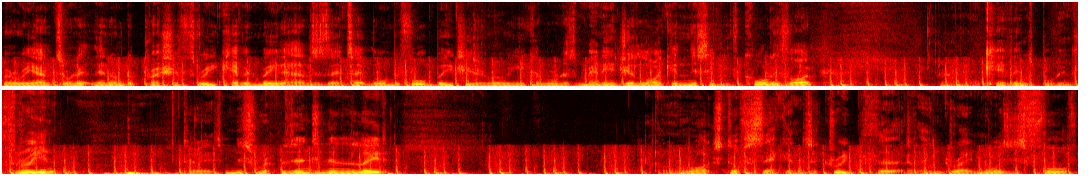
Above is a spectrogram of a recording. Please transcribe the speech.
Marie Antoinette, then under pressure three Kevin Minahan as they take the one before Becher's. Remember, you can run as many as you like in this if you've qualified. Kevin's putting three in, so it's misrepresented in the lead. Right stuff second, Zakreet third, then Great Noise is fourth,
